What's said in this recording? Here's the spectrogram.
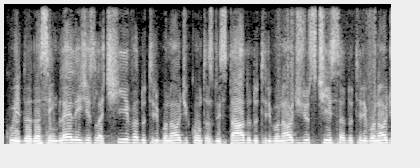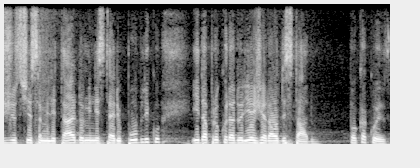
cuida da Assembleia Legislativa, do Tribunal de Contas do Estado, do Tribunal de Justiça, do Tribunal de Justiça Militar, do Ministério Público e da Procuradoria-Geral do Estado. Pouca coisa.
